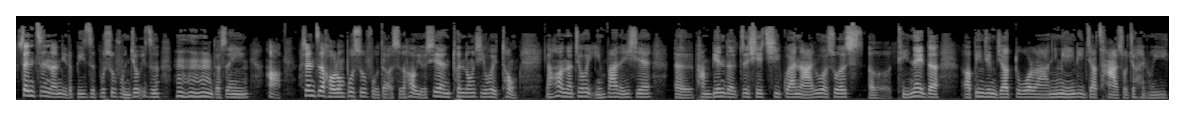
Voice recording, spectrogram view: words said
甚至呢，你的鼻子不舒服，你就一直哼哼哼的声音。好，甚至喉咙不舒服的时候，有些人吞东西会痛，然后呢，就会引发的一些呃旁边的这些器官啊，如果说呃体内的呃病菌比较多啦，你免疫力比较差的时候，就很容易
